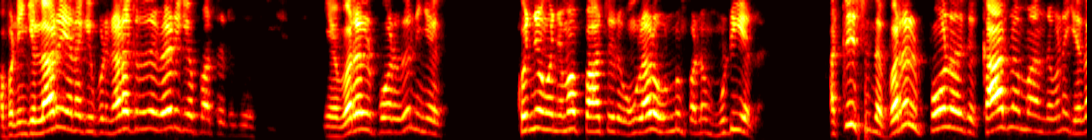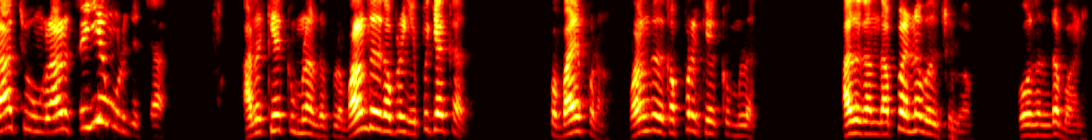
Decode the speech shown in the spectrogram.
அப்போ நீங்கள் எல்லாரும் எனக்கு இப்படி நடக்கிறத வேடிக்கை பார்த்துட்டு இருக்கீங்க. என் விரல் போகிறத நீங்கள் கொஞ்சம் கொஞ்சமாக பார்த்துட்டு உங்களால் ஒன்றும் பண்ண முடியலை. அட்லீஸ்ட் இந்த விரல் போனதுக்கு காரணமாக இருந்தவன ஏதாச்சும் உங்களால் செய்ய முடிஞ்சிச்சா? அதை கேட்கும்ல அந்த புள்ள. வளர்ந்ததுக்கு அப்புறம் கேட்காது. இப்ப பயப்படும் வளர்ந்ததுக்கு அப்புறம் கேட்கும்ல. அதுக்கு அந்த அப்பா என்ன பதில் சொல்லுவாங்க? கோதண்ட பாணி.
